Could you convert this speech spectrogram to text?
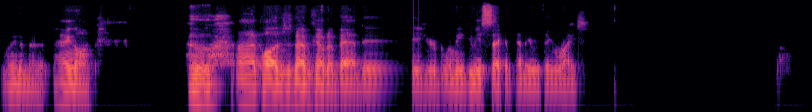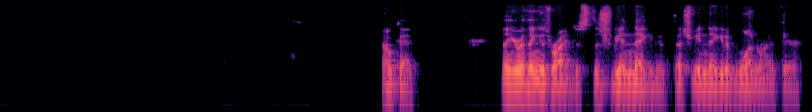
Wait a minute. Hang on. I apologize. I'm having a bad day here, but let me give me a second to get everything right. Okay. I think everything is right. Just this should be a negative. That should be a negative one right there.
